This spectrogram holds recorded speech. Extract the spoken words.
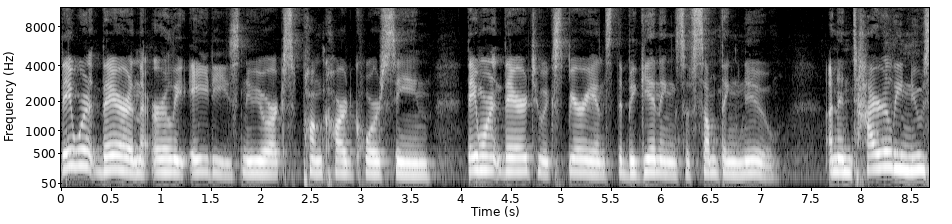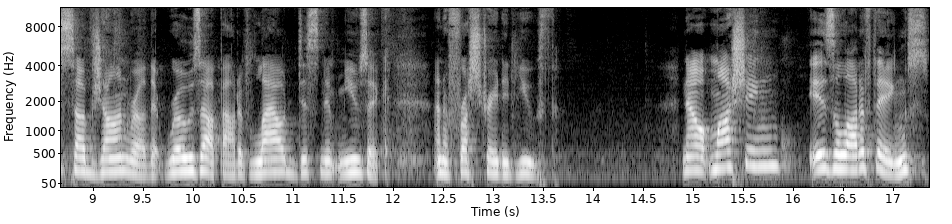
They weren't there in the early 80s, New York's punk hardcore scene. They weren't there to experience the beginnings of something new, an entirely new subgenre that rose up out of loud, dissonant music and a frustrated youth. Now, moshing is a lot of things,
